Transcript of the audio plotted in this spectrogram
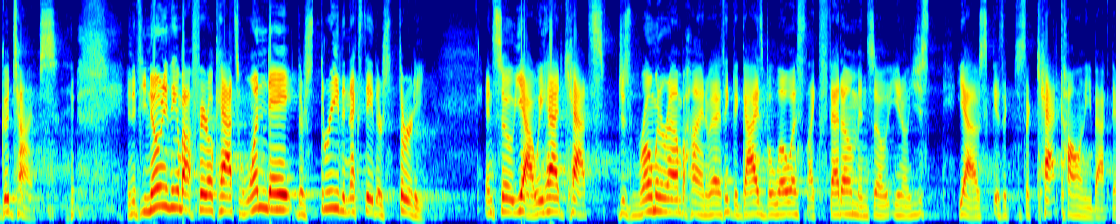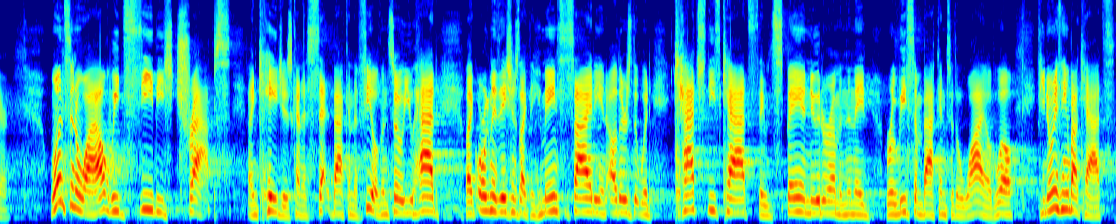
Good times. and if you know anything about feral cats, one day there's three, the next day there's 30. And so, yeah, we had cats just roaming around behind. I think the guys below us like fed them. And so, you know, you just, yeah, it was, it was just a cat colony back there. Once in a while, we'd see these traps and cages kind of set back in the field. And so you had like organizations like the Humane Society and others that would catch these cats, they would spay and neuter them, and then they'd release them back into the wild. Well, if you know anything about cats,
